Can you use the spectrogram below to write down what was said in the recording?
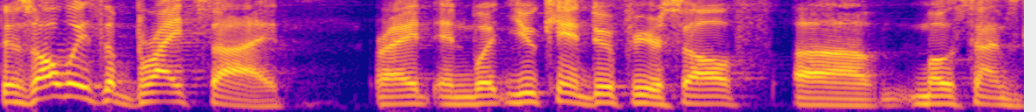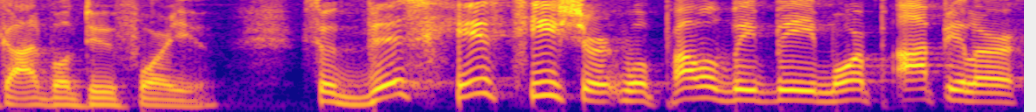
there's always the bright side, right? And what you can't do for yourself, uh, most times God will do for you. So this his T-shirt will probably be more popular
